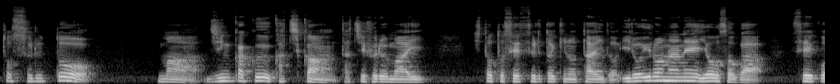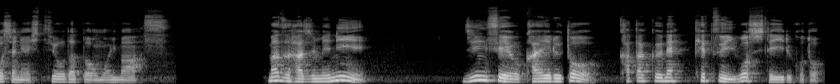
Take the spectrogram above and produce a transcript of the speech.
とすると、まあ人格、価値観、立ち振る舞い、人と接する時の態度、いろいろなね、要素が成功者には必要だと思います。まずはじめに、人生を変えると固くね、決意をしていること。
